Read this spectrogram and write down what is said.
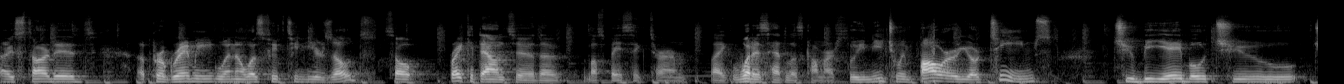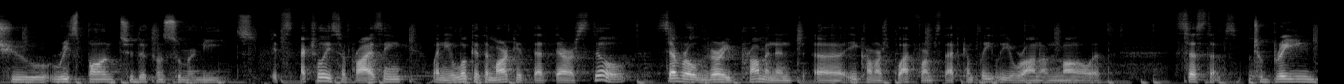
I started uh, programming when I was 15 years old. So break it down to the most basic term. Like what is headless commerce? So you need to empower your teams to be able to, to respond to the consumer needs. It's actually surprising when you look at the market that there are still several very prominent uh, e-commerce platforms that completely run on monolith systems. To bring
